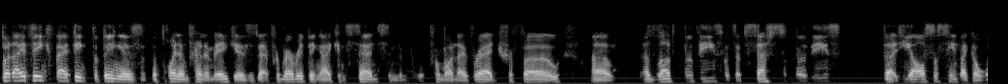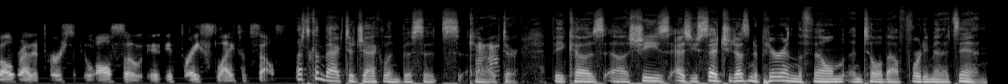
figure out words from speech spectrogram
But I think I think the thing is the point I'm trying to make is, is that from everything I can sense and from what I've read, Truffaut um, loved movies, was obsessed with movies, but he also seemed like a well-rounded person who also embraced life himself. Let's come back to Jacqueline Bisset's character uh-huh. because uh, she's, as you said, she doesn't appear in the film until about 40 minutes in,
